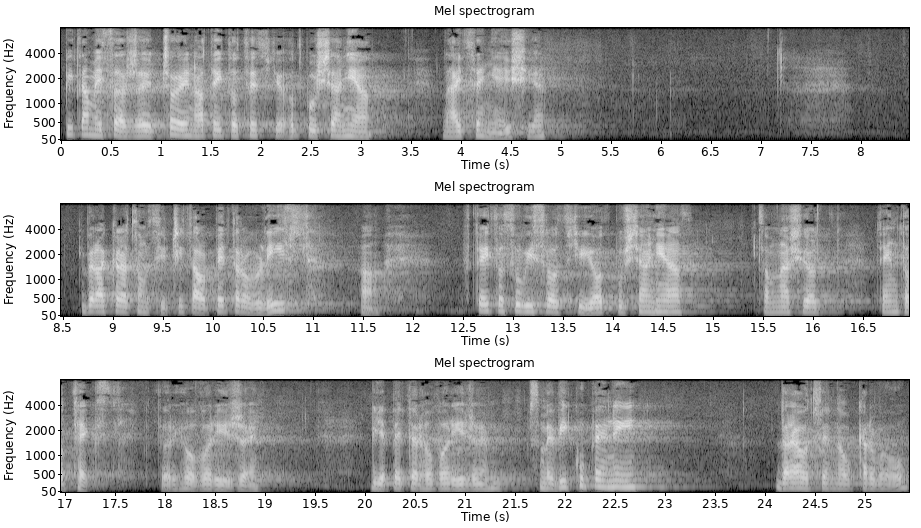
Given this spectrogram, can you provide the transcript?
Pýtame sa, že čo je na tejto ceste odpúšťania najcennejšie. Veľakrát som si čítal Petrov list a v tejto súvislosti odpúšťania som našiel tento text, ktorý hovorí, že, kde Peter hovorí, že sme vykúpení drahocennou krvou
